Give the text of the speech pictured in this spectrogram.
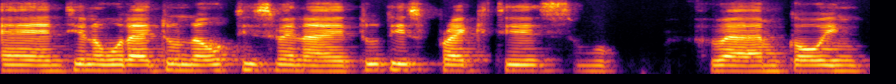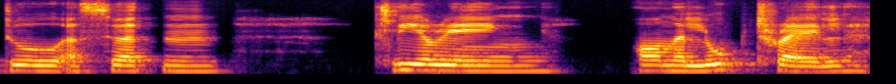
And you know what I do notice when I do this practice, where I'm going to a certain clearing on a loop trail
